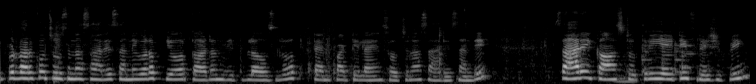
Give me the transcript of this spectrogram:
ఇప్పటి వరకు చూసిన శారీస్ అన్నీ కూడా ప్యూర్ కాటన్ విత్ బ్లౌజ్లో టెన్ ఫార్టీ లైన్స్ వచ్చిన శారీస్ అండి. Sari cost three eighty free shipping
